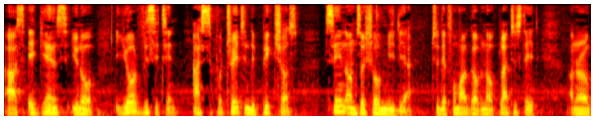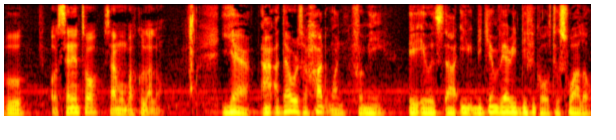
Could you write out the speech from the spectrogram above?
as against, you know, your visiting as portrayed in the pictures seen on social media to the former governor of Plateau State, Honorable or Senator Simon Bako Lalong. Yeah, uh, that was a hard one for me. It, it was. Uh, it became very difficult to swallow.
